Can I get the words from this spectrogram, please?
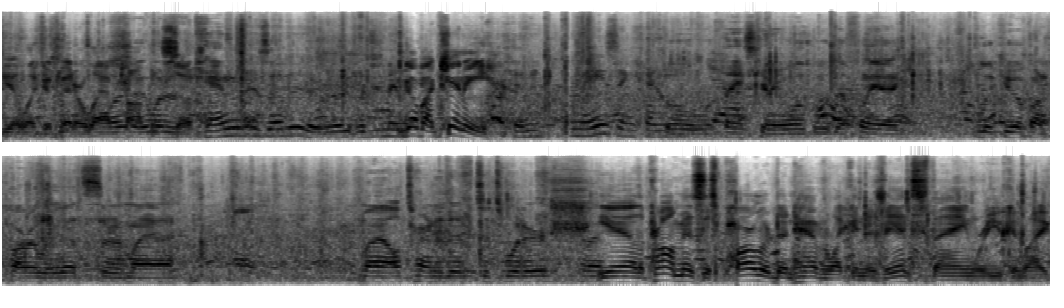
get like a better laptop. What, what so. is it, Ken? Is that it? Or what's your name? Go by Kenny. Kenny. Amazing, Kenny. Cool. Well, thanks, Kenny. We'll, we'll definitely uh, look you up on Parler. That's sort of my. Uh, my alternative to Twitter. Yeah, the problem is this Parler doesn't have like an events thing where you can like,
